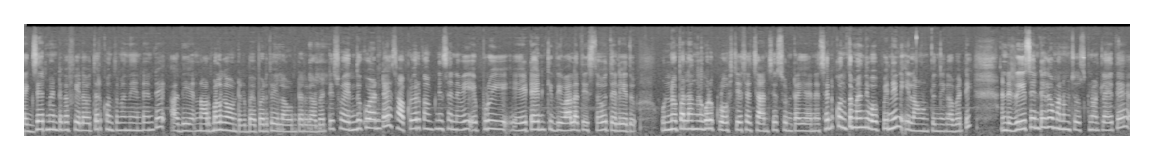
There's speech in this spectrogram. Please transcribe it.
ఎగ్జైట్మెంట్గా ఫీల్ అవుతారు. కొంతమంది ఏంటంటే అది నార్మల్గా ఉంటారు భయపడుతూ ఇలా ఉంటారు కాబట్టి. సో ఎందుకు అంటే సాఫ్ట్వేర్ కంపెనీస్ అనేవి ఎప్పుడు ఏ- టైంకి దివాలా తీస్తావో తెలియదు. ఉన్న పలంగా కూడా క్లోజ్ చేసే ఛాన్సెస్ ఉంటాయి అనేసి అని కొంతమంది ఒపీనియన్ ఇలా ఉంటుంది కాబట్టి. అండ్ రీసెంట్గా మనం చూసుకున్నట్లయితే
